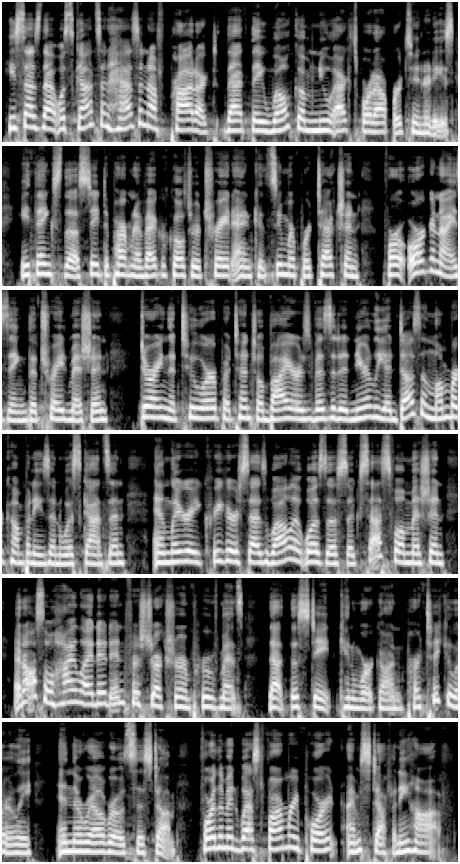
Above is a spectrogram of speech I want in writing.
He says that Wisconsin has enough product that they welcome new export opportunities. He thanks the State Department of Agriculture, Trade, and Consumer Protection for organizing the trade mission. During the tour, potential buyers visited nearly a dozen lumber companies in Wisconsin, and Larry Krueger says while it was a successful mission, it also highlighted infrastructure improvements that the state can work on, particularly in the railroad system. For the Midwest Farm Report, I'm Stephanie Hoff.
